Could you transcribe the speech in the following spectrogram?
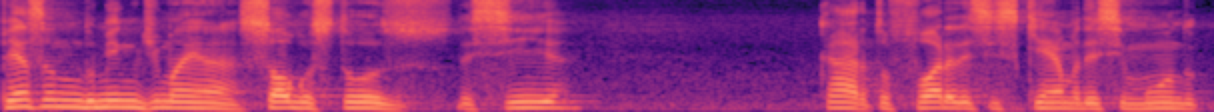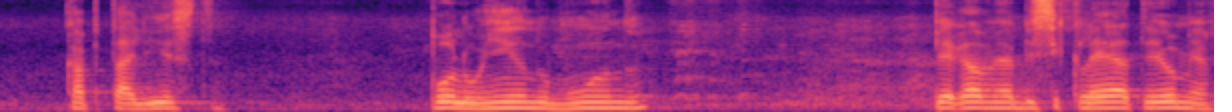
Pensa num domingo de manhã, sol gostoso, descia. Cara, estou fora desse esquema, desse mundo capitalista, poluindo o mundo. Pegava minha bicicleta, eu, minha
